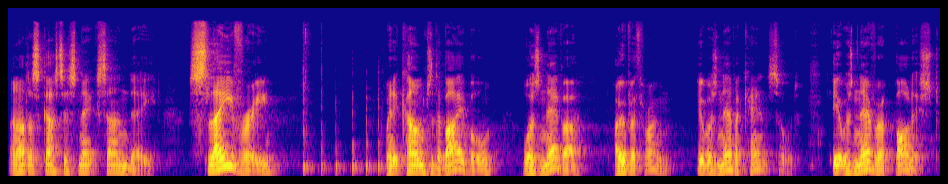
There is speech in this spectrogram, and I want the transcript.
and I'll discuss this next Sunday. Slavery, when it comes to the Bible, was never overthrown. It was never cancelled. It was never abolished.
